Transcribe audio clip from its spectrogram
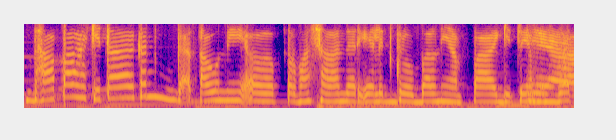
entah apa kita kan nggak tahu nih eh, permasalahan dari elit global nih apa gitu yang Iya, membuat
